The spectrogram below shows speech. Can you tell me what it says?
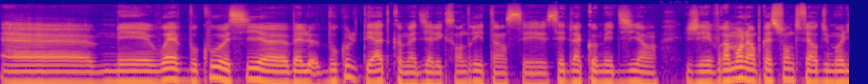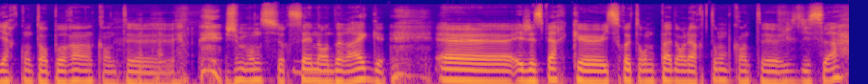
Euh, mais ouais, beaucoup aussi, euh, bah, le- beaucoup le théâtre, comme a dit Alexandrite, hein, c'est de la comédie. hein. J'ai vraiment l'impression de faire du Molière contemporain quand euh, je monte sur scène en drague. Euh, et j'espère qu'ils se retournent pas dans leur tombe quand euh, je dis ça.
